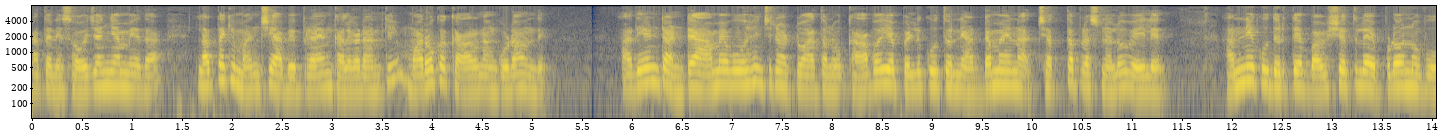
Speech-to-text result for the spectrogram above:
అతని సౌజన్యం మీద లతకి మంచి అభిప్రాయం కలగడానికి మరొక కారణం కూడా ఉంది. అదేంటంటే ఆమె ఊహించినట్టు అతను కాబోయే పెళ్ళి కూతుర్ని అడ్డమైన చెత్త ప్రశ్నలు వేయలేదు. అన్నీ కుదిరితే భవిష్యత్తులో ఎప్పుడో నువ్వు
